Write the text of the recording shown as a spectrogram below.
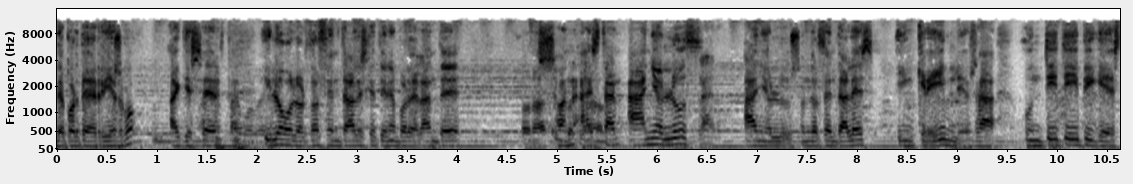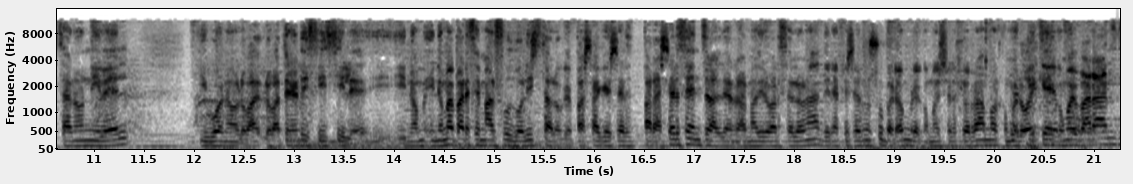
deporte de riesgo. Hay que ser. Y luego los dos centrales que tienen por delante son, están a años luz. Claro. Años luz. Son dos centrales increíbles. O sea, un Titi y Piqué están a un nivel. Y bueno, lo va, lo va a tener difícil, ¿eh? Y, y no, y no me parece mal futbolista. Lo que pasa que ser, para ser central de Real Madrid y Barcelona tienes que ser un superhombre, como es Sergio Ramos, como Pero es Piqué, tiempo. como es Barán,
